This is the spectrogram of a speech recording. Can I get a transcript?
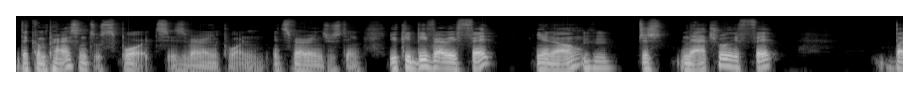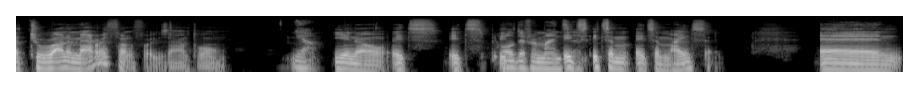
the comparison to sports is very important. It's very interesting. You could be very fit, you know, Mhm. just naturally fit, but to run a marathon, for example, Yeah, you know, it's it's whole different mindset. it's it's a it's a mindset, and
